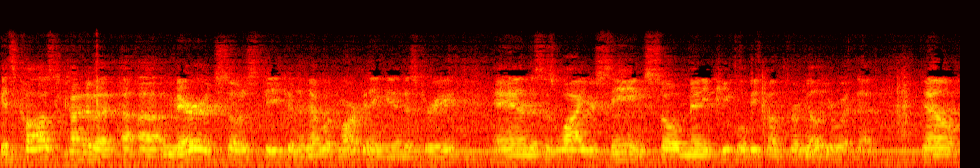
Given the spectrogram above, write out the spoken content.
it's caused kind of a, a, a marriage so to speak in the network marketing industry and this is why you're seeing so many people become familiar with it. Now,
